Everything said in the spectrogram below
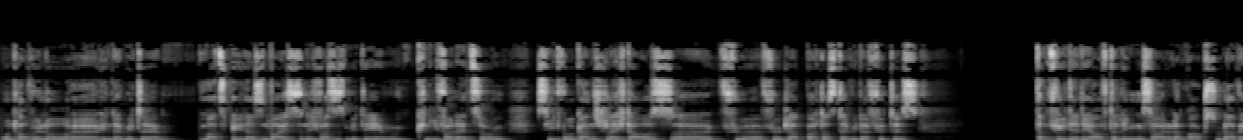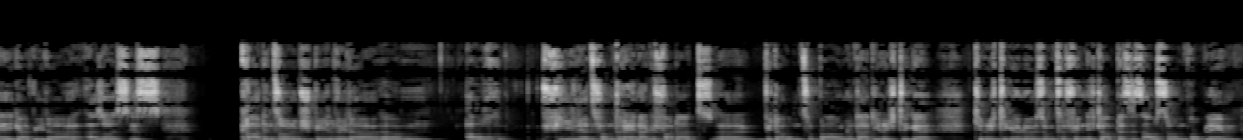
und Hovelo äh, in der Mitte Mats Petersen weißt du nicht, was ist mit dem. Knieverletzung sieht wohl ganz schlecht aus äh, für, für Gladbach, dass der wieder fit ist. Dann fehlt er dir auf der linken Seite, dann brauchst du da Vega wieder. Also es ist gerade in so einem Spiel wieder ähm, auch viel jetzt vom Trainer gefordert, äh, wieder umzubauen und da die richtige, die richtige Lösung zu finden. Ich glaube, das ist auch so ein Problem,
